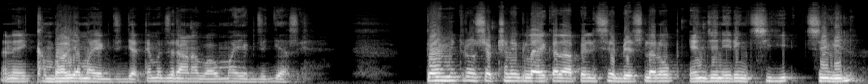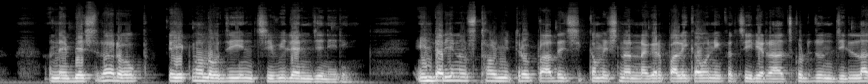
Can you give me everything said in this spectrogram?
અને ખંભાળિયામાં એક જગ્યા તેમજ રાણાભાવમાં એક જગ્યા છે. તો મિત્રો શૈક્ષણિક લાયકાત આપેલી છે. બેચલર ઓફ એન્જિનિયરિંગ સિવિલ અને bachelor of technology in civil engineering ઇન્ટરવ્યુનું સ્થળ મિત્રો પ્રાદેશિક કમિશનર નગરપાલિકાઓની કચેરી રાજકોટ ઝોન જિલ્લા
